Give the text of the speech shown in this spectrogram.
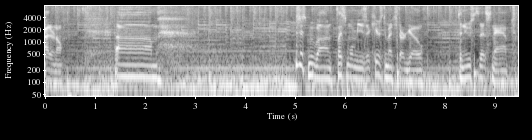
I don't know. Um, let's just move on. Play some more music. Here's Demented Go, the noose that snapped.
